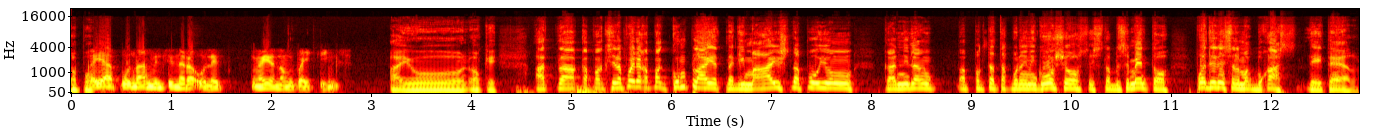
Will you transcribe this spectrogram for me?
Opo. Kaya po namin sinara ulit ngayon ang Vikings. Ayun, okay. At ah, kapag sila po ay nakapag-comply at naging maayos na po yung kanilang ah, pagtatakbo ng negosyo sa establishmento, pwede rin sila magbukas later.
